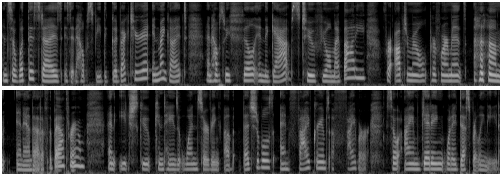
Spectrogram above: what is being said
And so what this does is it helps feed the good bacteria in my gut and helps me fill in the gaps to fuel my body for optimal performance um, in and out of the bathroom. And each scoop contains one serving of vegetables and five grams of fiber. So I am getting what I desperately need.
